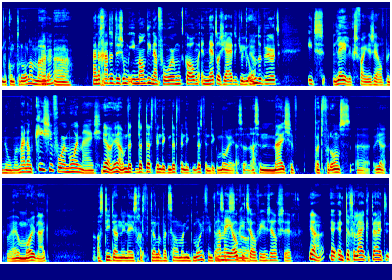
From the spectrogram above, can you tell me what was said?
de controle. Maar mm -hmm. Maar dan gaat het dus om iemand die naar voren moet komen. En net als jij, dat jullie ja. om de beurt iets lelijks van jezelf benoemen. Maar dan kies je voor een mooi meisje. Ja, ja omdat dat, dat, vind, ik, dat, vind, ik, dat vind ik mooi. Als een, als een meisje wat voor ons uh, ja, heel mooi lijkt... als die dan ineens gaat vertellen wat ze allemaal niet mooi vindt. Waarmee je ook iets over jezelf zegt. Ja en tegelijkertijd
